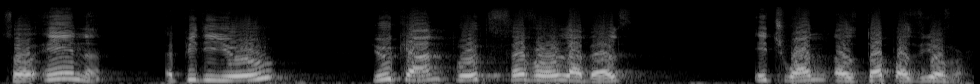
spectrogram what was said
So in a PDU, you can put several labels, each one on top of the other.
